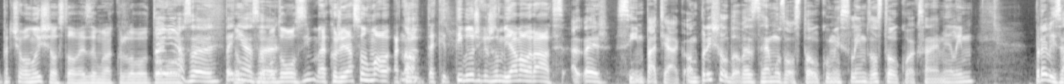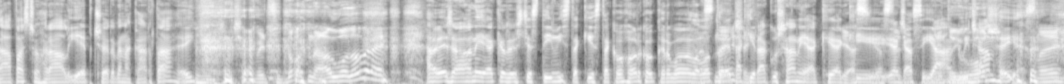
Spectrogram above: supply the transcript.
prečo on išiel z toho väzemu, akože, lebo to peniaze, bol, peniaze. To, lebo to bol, akože ja som ho mal, akože, no. taký typ že som ja mal rád. A, vieš, sympatiák. On prišiel do West Hamu zo stovku, myslím, zo stovku, ak sa nemýlim prvý zápas, čo hrál, je červená karta, hej. do, na úvod, dobre. A vieš, a on je akože ešte s tým, s, taký, s takou horkou krvou, lebo to je taký Rakúšan, jak, jak, jak asi ja, Angličan, hej. Jasné.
